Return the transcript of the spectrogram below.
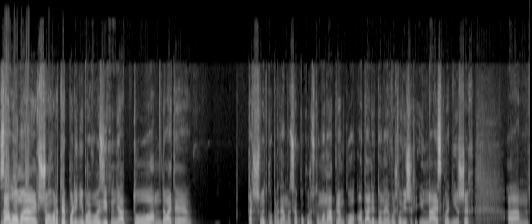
Загалом, е, якщо говорити по лінії бойового зіткнення, то давайте так швидко пройдемося по Курському напрямку, а далі до найважливіших і найскладніших ем,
